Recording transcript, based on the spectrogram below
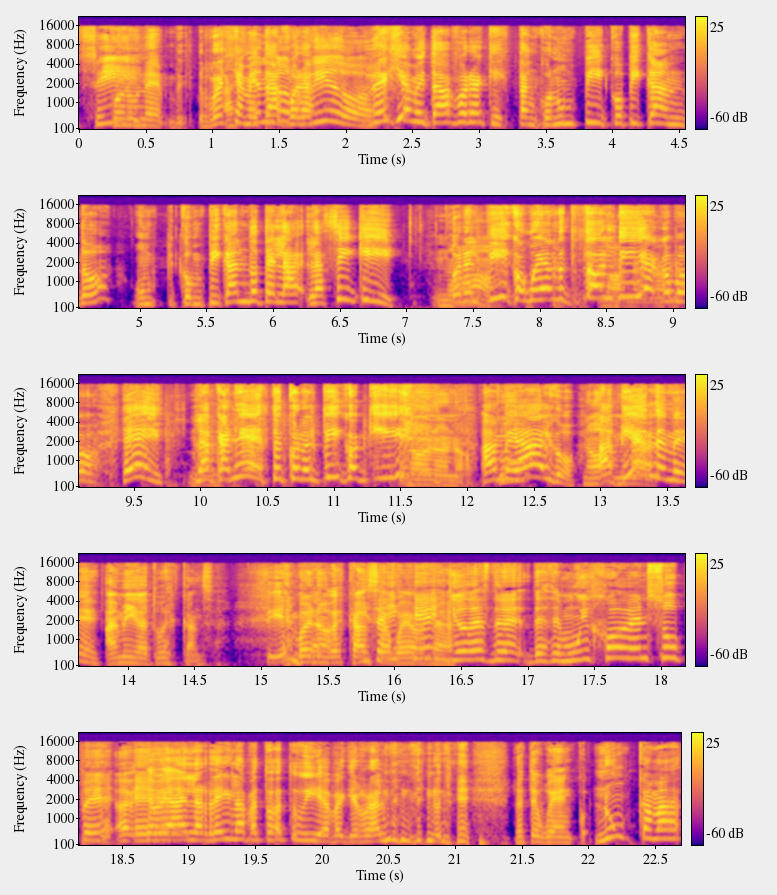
Sí. Con una regia Haciendo metáfora. ruido. Regia metáfora que están con un pico picando, un, con picándote la, la psiqui. No. Con el pico, weándote todo No, el día, no, como, hey, la cané, estoy con el pico aquí. No, no, no. Hazme algo, No, amiga, atiéndeme. Amiga, tú descansa. Sí, bueno, tú descansa, y que yo desde, desde muy joven supe. A ver, te voy a eh, dar la regla para toda tu vida, para que realmente no te, no te huean nunca más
